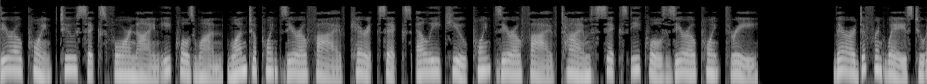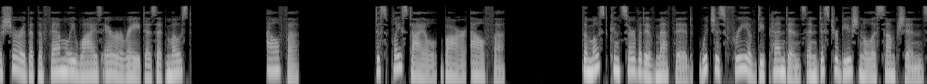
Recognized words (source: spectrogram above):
0.2649 equals 1 1 to 0.05 caret 6 leq 0.05 times 6 equals 0.3 There are different ways to assure that the family-wise error rate is at most alpha. Display style bar alpha. The most conservative method, which is free of dependence and distributional assumptions,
